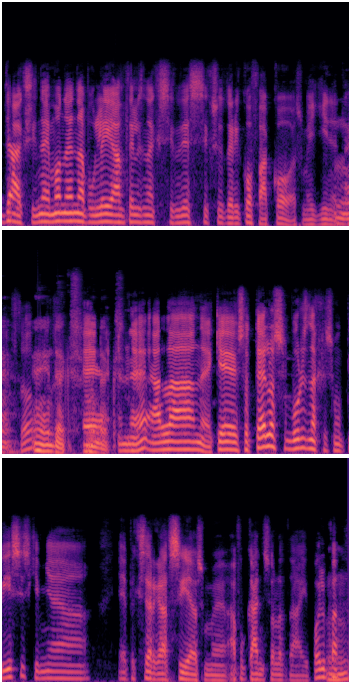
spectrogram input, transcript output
Εντάξει, ναι, μόνο ένα που λέει αν θέλεις να συνδέσεις εξωτερικό φακό, ας πούμε, γίνεται Ναι. αυτό. Ε, εντάξει, Ε, εντάξει. ναι, αλλά ναι. Και στο τέλος μπορείς να χρησιμοποιήσεις και μια επεξεργασία, ας πούμε, αφού κάνεις όλα τα υπόλοιπα. Μμμ.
